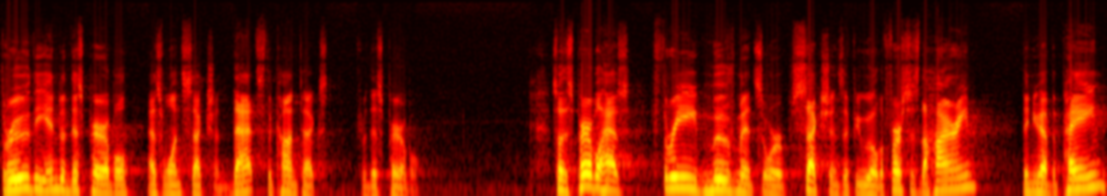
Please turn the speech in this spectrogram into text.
through the end of this parable as one section. That's the context for this parable. So, this parable has three movements or sections, if you will. The first is the hiring, then you have the pain,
